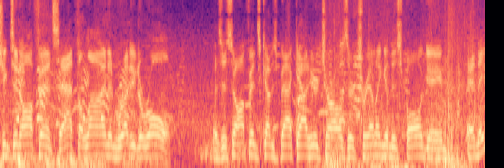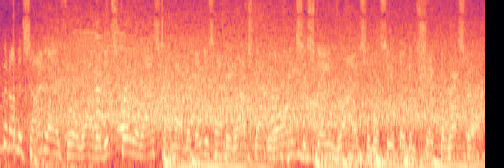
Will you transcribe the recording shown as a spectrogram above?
Washington offense at the line and ready to roll. As this offense comes back out here, Charles, they're trailing in this ball game, and they've been on the sideline for a while. They did score their last time out, but they just had to watch that long, sustained drive, so we'll see if they can shake the rest off.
